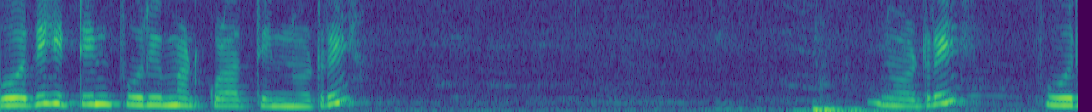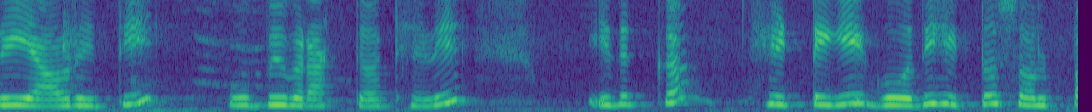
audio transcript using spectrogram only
ಗೋಧಿ ಹಿಟ್ಟಿನ ಪೂರಿ ಮಾಡ್ಕೊಳತ್ತೀನಿ ನೋಡ್ರಿ. ನೋಡ್ರಿ, ಪೂರಿ ಯಾವ ರೀತಿ ಉಬ್ಬಿ ಬರಾಕ್ತೇವೆ ಹೇಳಿ. ಇದಕ್ಕೆ ಹಿಟ್ಟಿಗೆ ಗೋಧಿ ಹಿಟ್ಟು ಸ್ವಲ್ಪ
